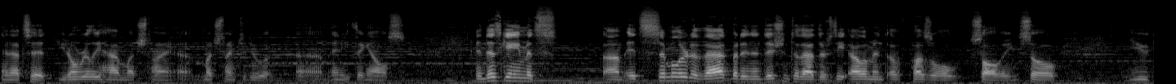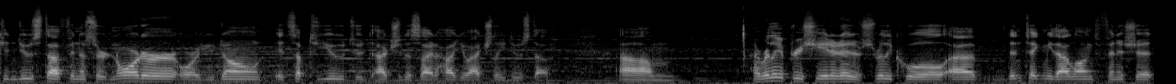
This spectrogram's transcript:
and that's it. You don't really have much time uh, much time to do it, um, anything else. In this game, it's um, it's similar to that, but in addition to that, there's the element of puzzle solving. So you can do stuff in a certain order or you don't. It's up to you to actually decide how you actually do stuff. Um, I really appreciated it. It's really cool. Uh, didn't take me that long to finish it.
